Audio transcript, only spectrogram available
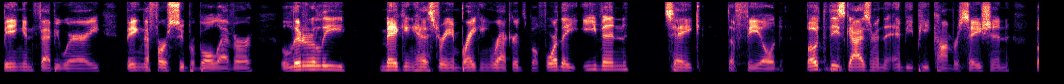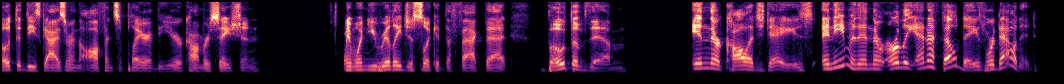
being in February, being the first Super Bowl ever, literally making history and breaking records before they even take the field. Both of these guys are in the MVP conversation. Both of these guys are in the Offensive Player of the Year conversation. And when you really just look at the fact that both of them in their college days and even in their early NFL days were doubted.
